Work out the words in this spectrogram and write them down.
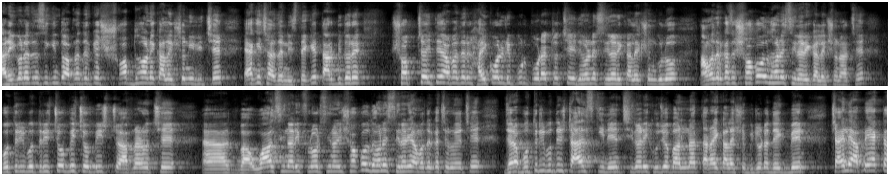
আর ইগল এজেন্সি কিন্তু আপনাদেরকে সব ধরনের কালেকশনই দিচ্ছে একই ছাদের নিচ থেকে। তার ভিতরে সবচাইতে আমাদের হাই কোয়ালিটি ফুল প্রোডাক্ট হচ্ছে এই ধরনের সিনারি কালেকশনগুলো আমাদের কাছে সকল ধরনের সিনারি কালেকশন আছে। বত্রিশ বত্রিশ, চব্বিশ চব্বিশ, আপনার হচ্ছে বা ওয়াল সিনারি, ফ্লোর সিনারি, সকল ধরনের সিনারি আমাদের কাছে রয়েছে। যারা বত্রিশ বত্রিশ টাইলস কিনেন, সিনারি খুঁজে পান না, তারাই কাল এসে ভিডিওটা দেখবেন। চাইলে আপনি একটা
